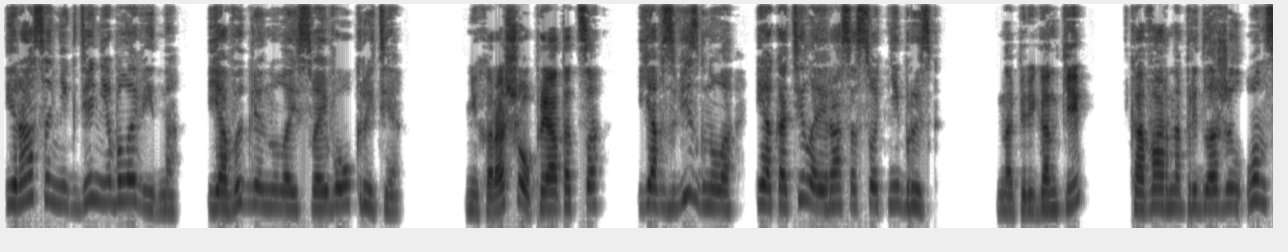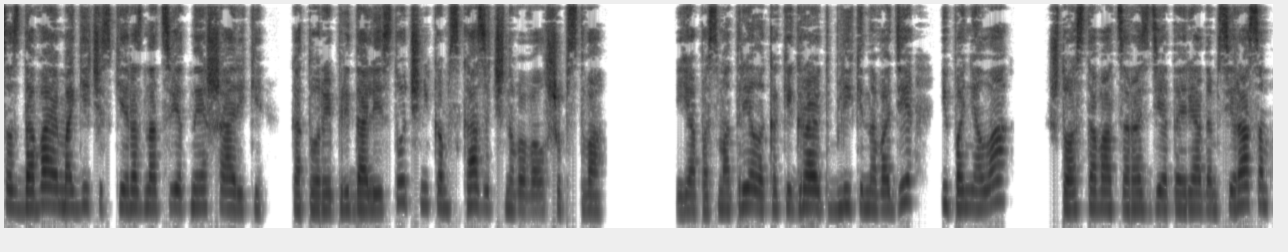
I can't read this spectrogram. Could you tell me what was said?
И раса нигде не было видно. Я выглянула из своего укрытия. «Нехорошо прятаться!» Я взвизгнула и окатила Ираса сотней брызг. «На перегонки?» — коварно предложил он, создавая магические разноцветные шарики, которые придали источникам сказочного волшебства. Я посмотрела, как играют блики на воде, и поняла, что оставаться раздетой рядом с Ирасом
